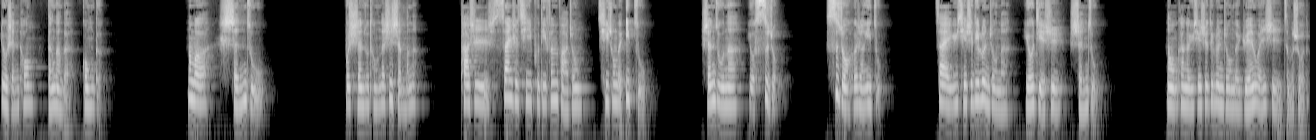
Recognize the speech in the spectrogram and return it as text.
六神通等等的功德。那么神足不是神足通，那是什么呢？它是三十七菩提分法中其中的一组。神族呢有四种，四种合成一组。在《瑜伽师地论》中呢有解释神族。那我们看看《瑜伽师地论》中的原文是怎么说的。《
